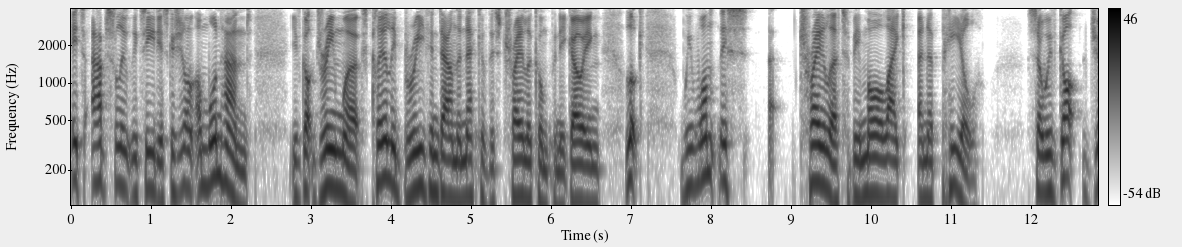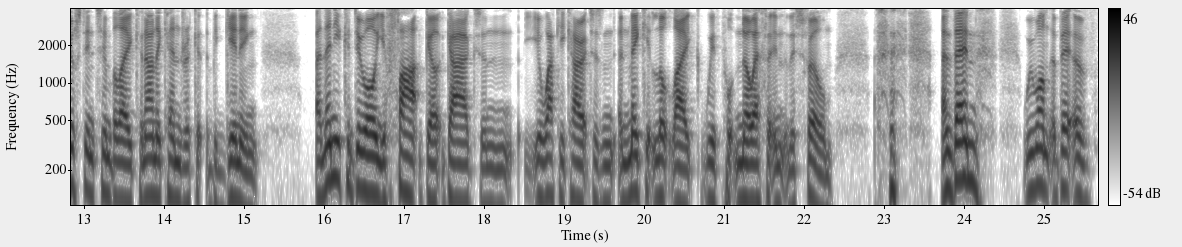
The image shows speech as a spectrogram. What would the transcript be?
It's absolutely tedious because you know, on one hand, you've got DreamWorks clearly breathing down the neck of this trailer company, going, "Look, we want this uh, trailer to be more like an appeal." So we've got Justin Timberlake and Anna Kendrick at the beginning, and then you can do all your fart ga- gags and your wacky characters and, and make it look like we've put no effort into this film. and then we want a bit of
